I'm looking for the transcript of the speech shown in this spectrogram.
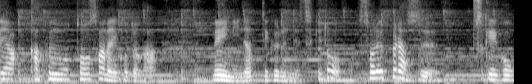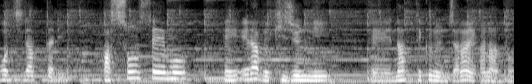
や花粉を通さないことがメインになってくるんですけどそれプラスつけ心地だったりファッション性も、え選ぶ基準に、えなってくるんじゃないかなと、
